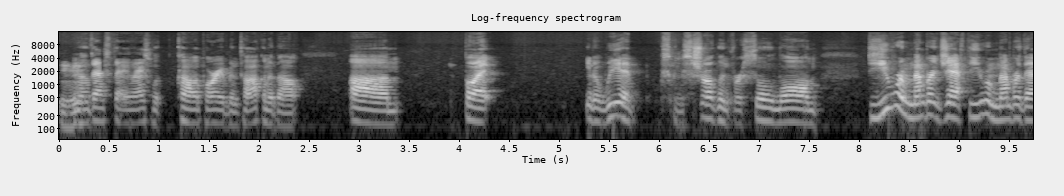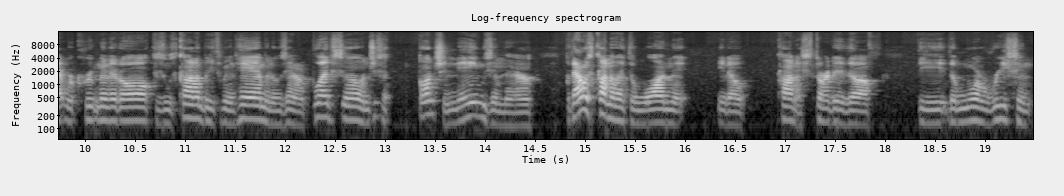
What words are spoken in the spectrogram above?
Mhm. You know, that's that, that's what Calipari had been talking about. Um, but you know, we had been struggling for so long. Do you remember, Jack? Do you remember that recruitment at all? Because it was kind of between him and it was Aaron Bledsoe and just a bunch of names in there. But that was kind of like the one that you know kind of started off the the more recent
